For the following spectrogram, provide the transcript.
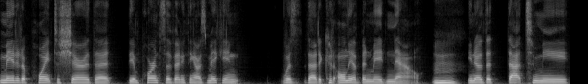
made it a point to share that the importance of anything I was making was that it could only have been made now. Mm. You know that that to me,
